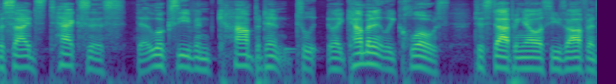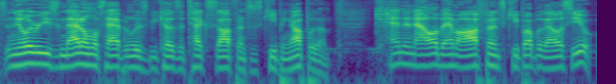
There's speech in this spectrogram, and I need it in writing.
besides Texas that looks even competent to like competently close to stopping LSU's offense. And the only reason that almost happened was because the Texas offense was keeping up with them. Can an Alabama offense keep up with LSU?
